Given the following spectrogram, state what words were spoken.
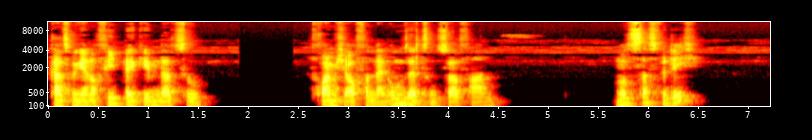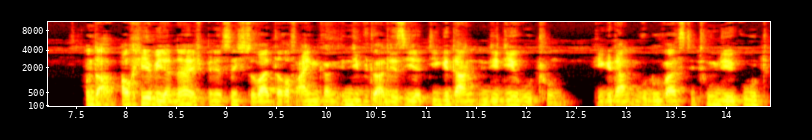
Kannst mir gerne auch Feedback geben dazu. freue mich auch von deinen Umsetzungen zu erfahren. Nutzt das für dich? Und auch hier wieder, ne, ich bin jetzt nicht so weit darauf eingegangen, individualisiert, die Gedanken, die dir gut tun die Gedanken, wo du weißt, die tun dir gut,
